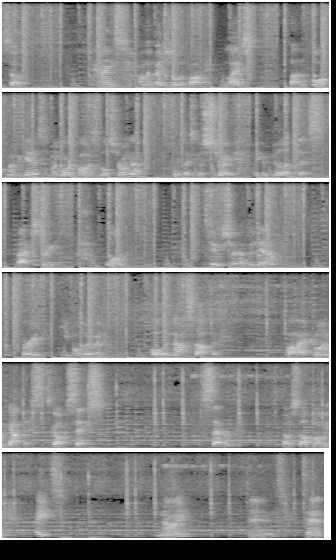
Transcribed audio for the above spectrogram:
So, hands on the bench, shoulder apart, legs flat on the floor. For my beginners, my more advanced, a little stronger, these legs go straight. We can build up this. Back straight, one, two, straight up and down. Three, keep on moving. Forward, not stopping. Five, come on, we got this. Let's go, six, seven, don't stop on me, eight, nine, and 10.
